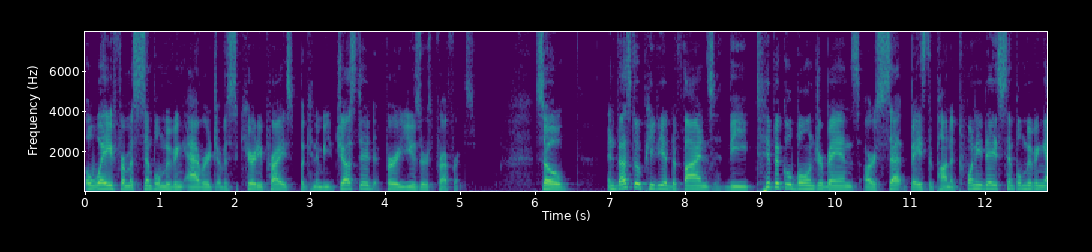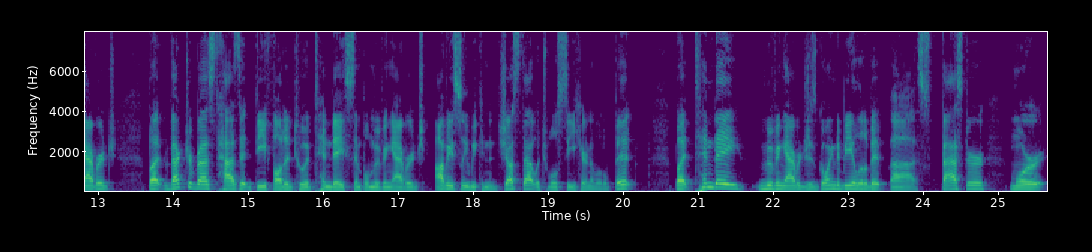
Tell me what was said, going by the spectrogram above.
away from a simple moving average of a security price, but can be adjusted for a user's preference. So, Investopedia defines the typical Bollinger Bands are set based upon a 20 day simple moving average, but VectorVest has it defaulted to a 10 day simple moving average. Obviously, we can adjust that, which we'll see here in a little bit. But 10 day moving average is going to be a little bit uh, faster, more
